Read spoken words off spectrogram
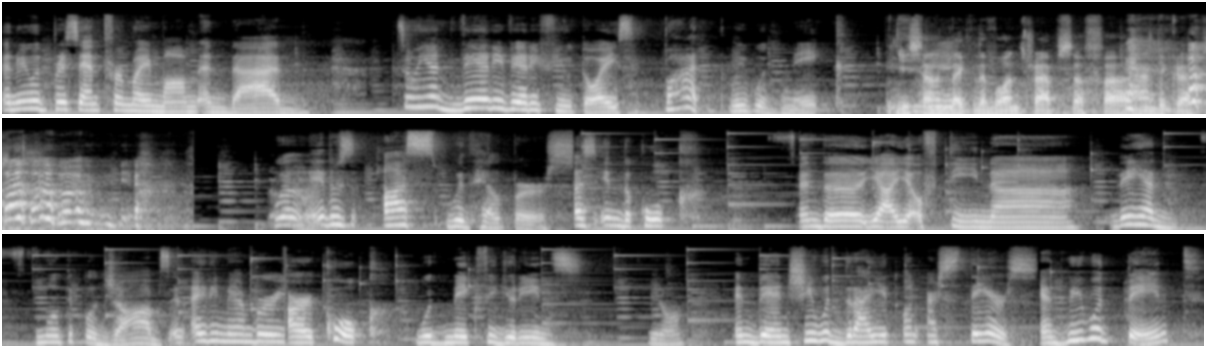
and we would present for my mom and dad. So we had very, very few toys, but we would make. You sound like the Von Trapps of uh, handicrafts. Well, it was us with helpers, as in the cook and the yaya of Tina. They had multiple jobs. And I remember our cook would make figurines, you know, and then she would dry it on our stairs. And we would paint,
